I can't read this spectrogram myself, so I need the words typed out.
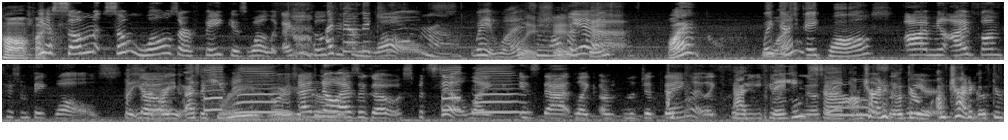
Oh, fuck. Yeah, some some walls are fake as well. Like I can go I through found some a walls. camera. wait, what? Holy Some walls are Yeah. What? Wait, there's fake walls. I mean, I've gone through some fake walls. But you're so- are you as a human or as a no, as a ghost, but still, like, is that like a legit thing? Like, like I we- humans can think go so. through? I'm oh, trying to It's, go like, through. weird. I'm trying to go through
